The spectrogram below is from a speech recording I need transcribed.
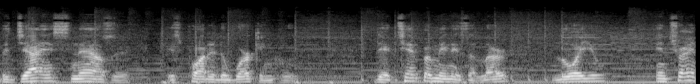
The Giant Schnauzer is part of the working group. Their temperament is alert, loyal, and trainable.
